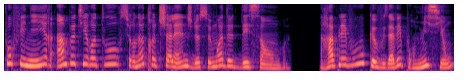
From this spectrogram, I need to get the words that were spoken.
Pour finir, un petit retour sur notre challenge de ce mois de décembre. Rappelez-vous que vous avez pour mission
